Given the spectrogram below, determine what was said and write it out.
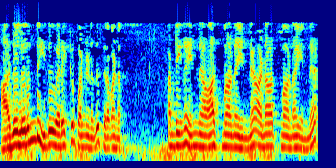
அதிலிருந்து இதுவரைக்கும் பண்ணினது சிரவணம். அப்படின்னா என்ன? ஆத்மான என்ன? அனாத்மான என்ன?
